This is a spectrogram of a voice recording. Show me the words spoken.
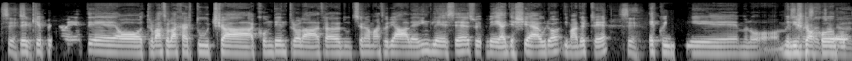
Sì, perché sì. praticamente ho trovato la cartuccia con dentro la traduzione amatoriale inglese su eBay a 10 euro di Mother 3 sì. e quindi me, lo, me li gioco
